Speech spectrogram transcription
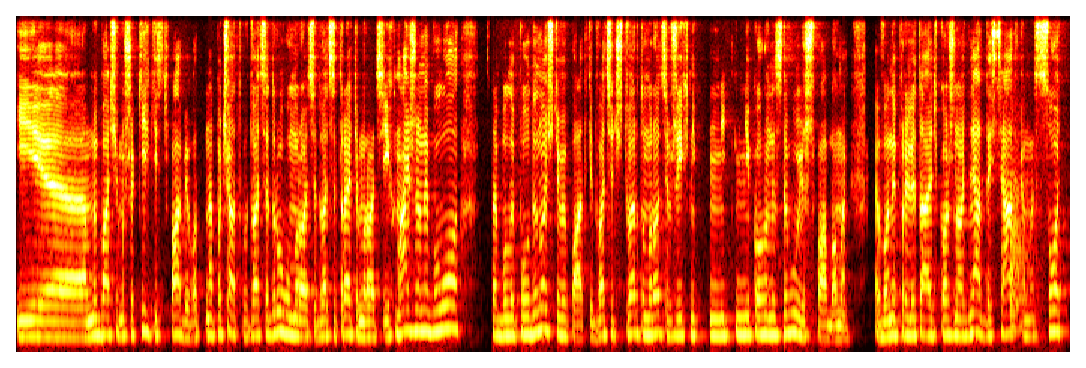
І е, ми бачимо, що кількість фабів, от на початку, в 22-му році, 23-му році їх майже не було. Це були поодиночні випадки. У 24-му році вже їх ні, ні, нікого не здивуєш фабами. Вони прилітають кожного дня десятками, сотнями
